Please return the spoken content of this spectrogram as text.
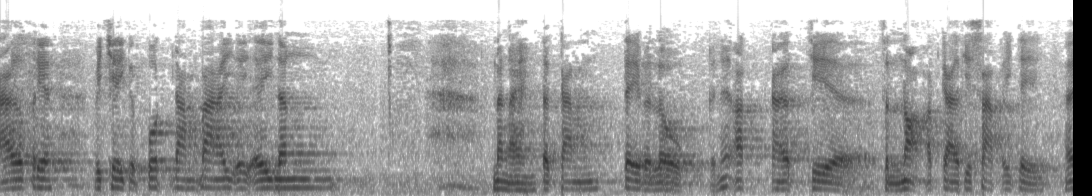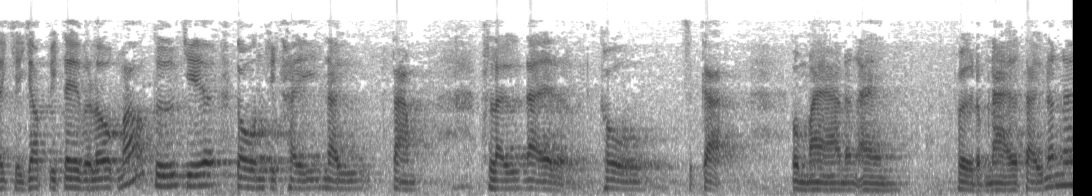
រើព្រះវិជ័យកពុទ្ធដាំបាយអីអីហ្នឹងហ្នឹងឯងទៅកាន់ទេវលោកទៅនេះអត់កើតជាសំណក់អត់កើតជាសត្វអីទេហើយជាយកពីទេវលោកមកគឺជាកូនសិទ្ធិនៅតាមផ្លូវដែលខោសកៈប្រមានឹងឯងធ្វើដំណើរទៅហ្នឹងណា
